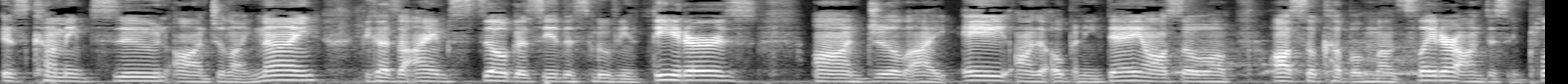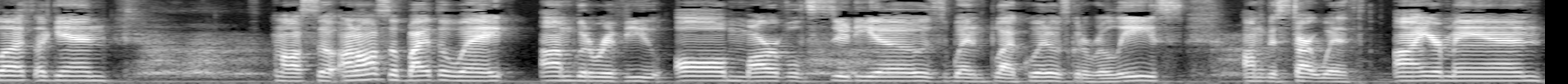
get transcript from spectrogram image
It's coming soon on July 9th because I am still gonna see this movie in theaters on July 8th on the opening day. Also, also a couple months later on Disney Plus again. And also, and also, by the way, I'm gonna review all Marvel Studios when Black Widow is gonna release. I'm gonna start with Iron Man,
